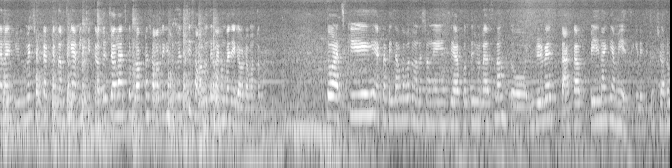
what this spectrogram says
জানাই একটা থেকে আমি তো আজকে থেকে এখন বাজে মতো। তো আজকে একটা স্পেশাল খবর তোমাদের সঙ্গে শেয়ার করতে চলে আসলাম। তো ইউটিউবের টাকা পেয়ে নাকি আমি এসি কিনেছি। তো চলো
